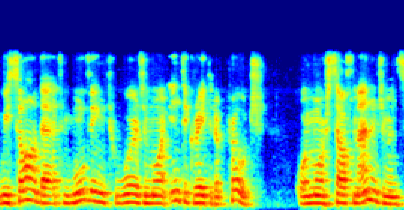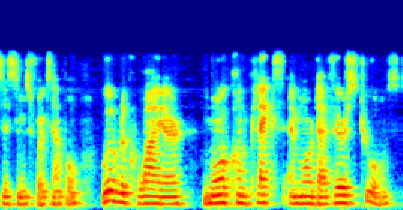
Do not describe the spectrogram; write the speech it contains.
We saw that moving towards a more integrated approach or more self-management systems, for example, will require more complex and more diverse tools.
